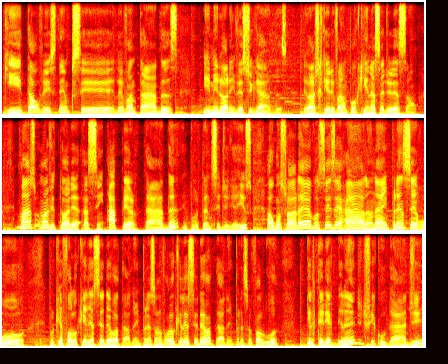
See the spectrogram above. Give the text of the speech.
que talvez tenham que ser levantadas e melhor investigadas. Eu acho que ele vai um pouquinho nessa direção. Mas uma vitória assim apertada, importante se diga isso. Alguns falaram: "É, vocês erraram, né? A imprensa errou, porque falou que ele ia ser derrotado". A imprensa não falou que ele ia ser derrotado. A imprensa falou que ele teria grande dificuldade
